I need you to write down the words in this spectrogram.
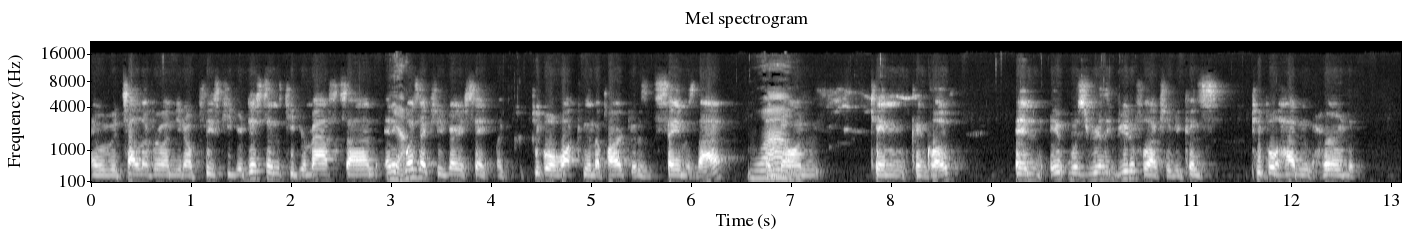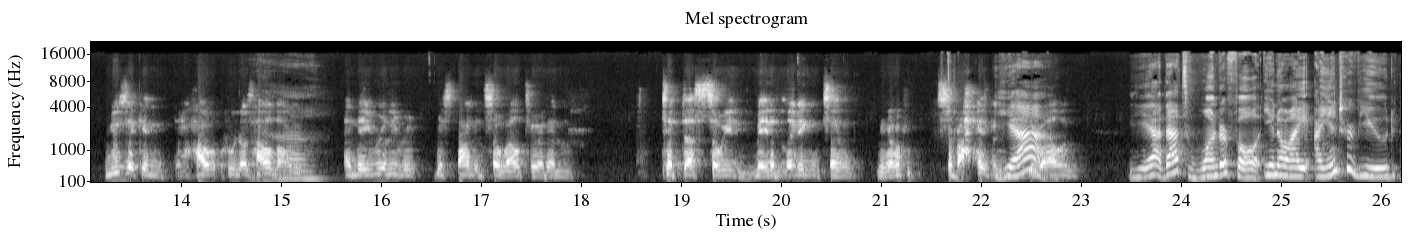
and we would tell everyone, you know, please keep your distance, keep your masks on, and Yeah. it was actually very safe. Like people were walking in the park, it was the same as that, and no one came came close, and it was really beautiful actually because people hadn't heard music in how who knows how long Ah. and they really re- responded so well to it and tipped us so we made a living to you know survive and Yeah. do well and Yeah, that's wonderful. You know, I, I interviewed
